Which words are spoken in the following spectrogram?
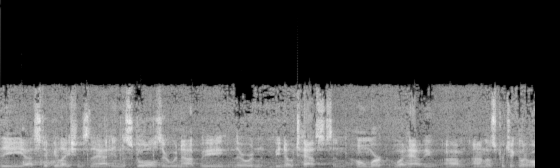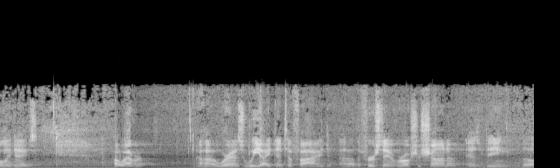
the uh, stipulations that in the schools there would not be there would be no tests and homework, what have you, um, on those particular holy days. However, uh, whereas we identified uh, the first day of Rosh Hashanah as being the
